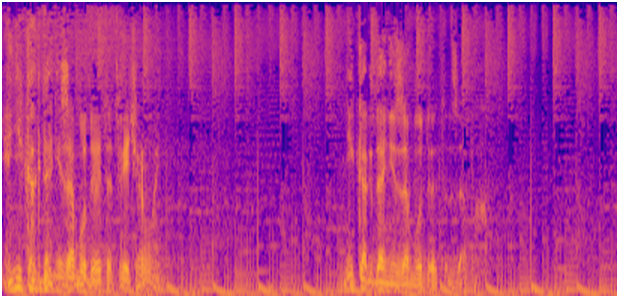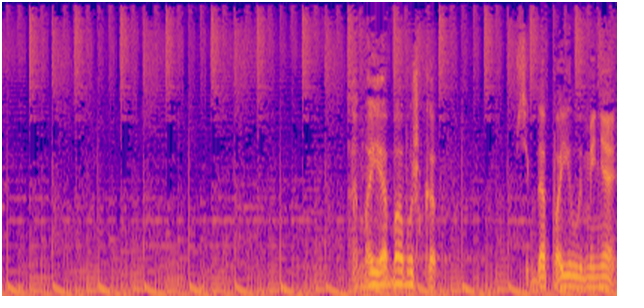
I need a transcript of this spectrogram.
Я никогда не забуду этот вечер, Вань. Никогда не забуду этот запах. Моя бабушка всегда поила меня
